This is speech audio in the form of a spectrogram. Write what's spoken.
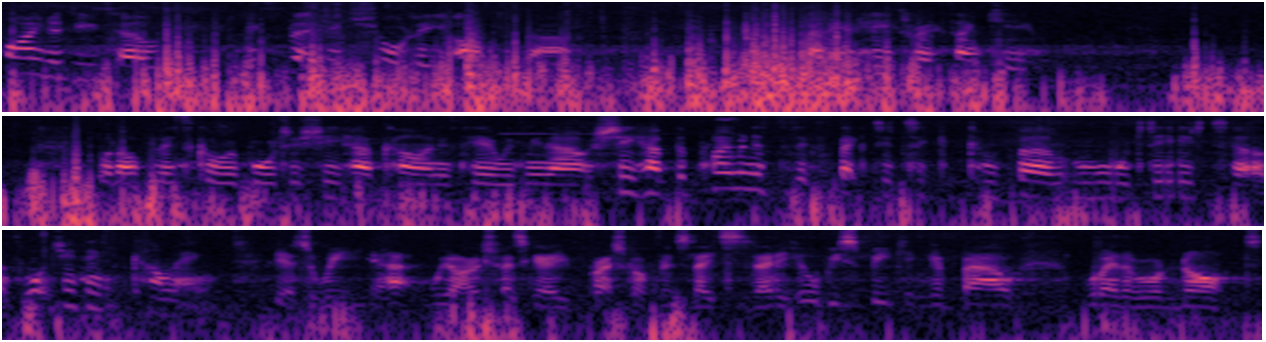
finer details shortly after that. Heathrow, thank you. Well, our political reporter Shehab Khan is here with me now. Shehab, the Prime Minister is expected to confirm more details. What do you think is coming? Yeah, so we we are expecting a press conference later today. He'll be speaking about whether or not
